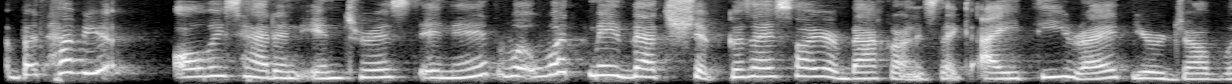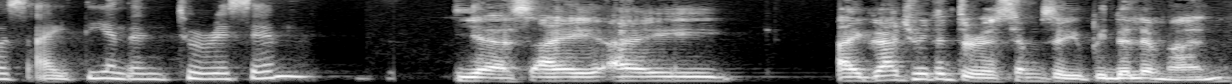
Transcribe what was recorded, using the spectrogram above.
But have you always had an interest in it? What, what made that shift? Because I saw your background. It's like IT, right? Your job was IT and then tourism. Yes, I I I graduated tourism sa UP Diliman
